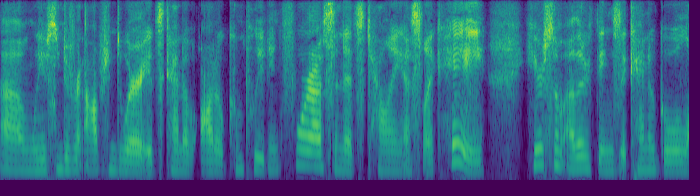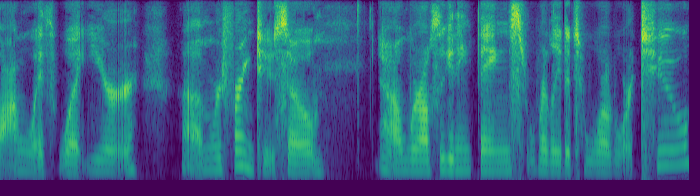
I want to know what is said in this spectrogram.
um, we have some different options where it's kind of auto-completing for us and it's telling us like, hey, here's some other things that kind of go along with what you're um, referring to. So uh, we're also getting things related to World War II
